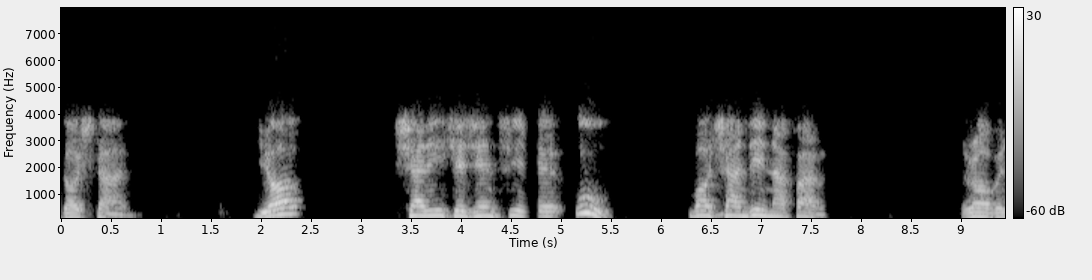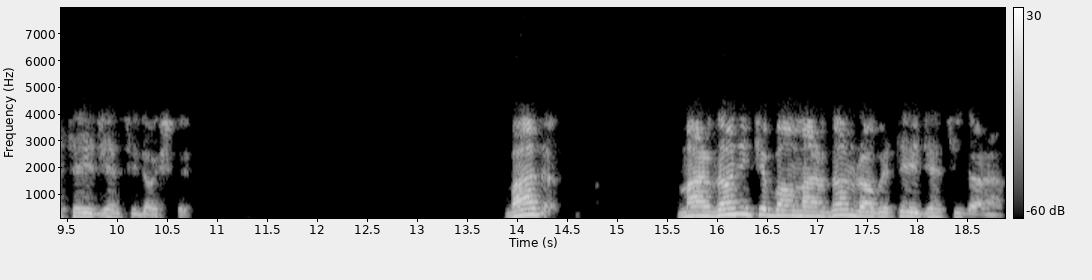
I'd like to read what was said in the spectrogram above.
داشتند. یا شریک جنسی او با چندین نفر رابطه جنسی داشته. بعد مردانی که با مردان رابطه جنسی دارند.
